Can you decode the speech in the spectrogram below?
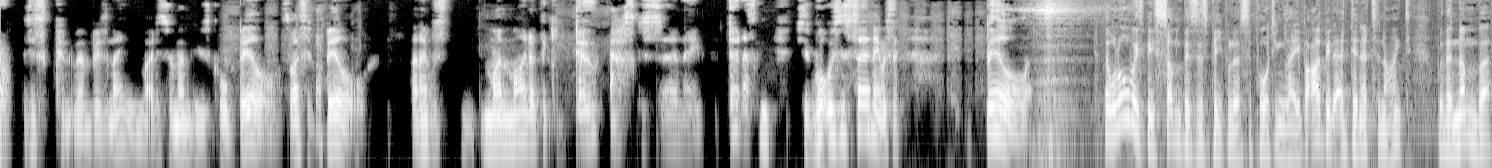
I just couldn't remember his name. I just remembered he was called Bill. So I said, Bill. And I was, in my mind, I'm thinking, don't ask his surname. Don't ask him. She said, what was his surname? I said, Bill. There will always be some business people who are supporting Labour. I've been at a dinner tonight with a number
